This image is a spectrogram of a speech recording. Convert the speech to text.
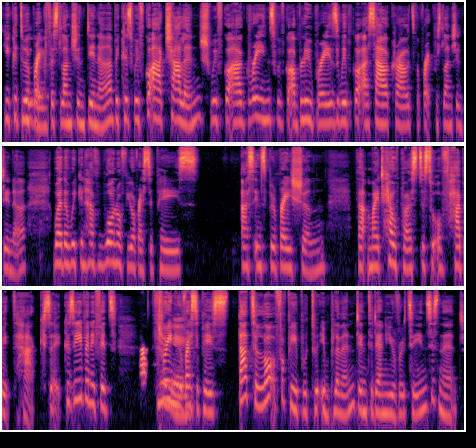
you could do a mm-hmm. breakfast, lunch, and dinner because we've got our challenge, we've got our greens, we've got our blueberries, we've got our sauerkraut for breakfast, lunch, and dinner. Whether we can have one of your recipes as inspiration that might help us to sort of habit hack. So, because even if it's Absolutely. three new recipes, that's a lot for people to implement into their new routines, isn't it?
